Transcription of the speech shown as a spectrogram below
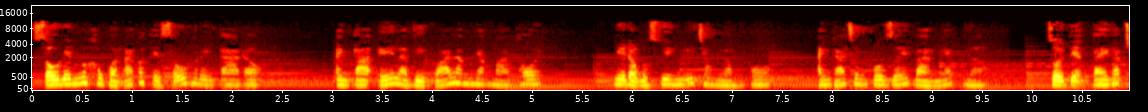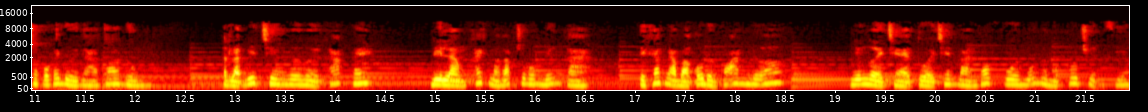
xấu đến mức không còn ai có thể xấu hơn anh ta đâu. Anh ta ế là vì quá lăng nhăng mà thôi. Như đọc được suy nghĩ trong lòng cô, anh đá chân cô dưới bàn nhắc nhở, rồi tiện tay gắp cho cô cái đùi gà to đùng. Thật là biết chiêu ngơ người khác đấy. Đi làm khách mà gắp cho cô miếng gà, thì khác nào bà cô đừng có ăn nữa. Những người trẻ tuổi trên bàn góp vui mỗi người một câu chuyện phiếm.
